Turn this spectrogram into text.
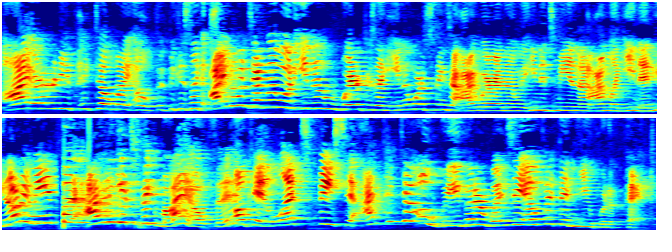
I already picked out my outfit because like I know exactly what Enid would wear because like Enid wears things that I wear and then Enid's me and then I'm like Enid. You know what I mean? But I didn't get to pick my outfit. Okay, let's face it. I picked out a way better Wednesday outfit than you would have picked.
